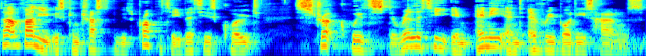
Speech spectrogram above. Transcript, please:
That value is contrasted with property that is, quote, struck with sterility in any and everybody's hands.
